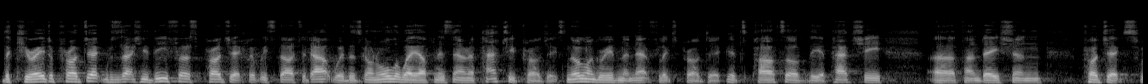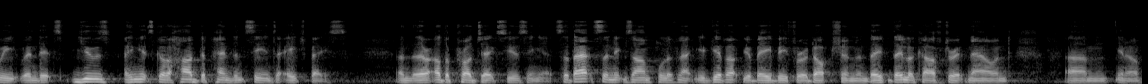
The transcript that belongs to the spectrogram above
the Curator project which was actually the first project that we started out with. It's gone all the way up and is now an Apache project. It's no longer even a Netflix project. It's part of the Apache uh, Foundation project suite, and it's used. I think it's got a hard dependency into HBase and there are other projects using it. So that's an example of like you give up your baby for adoption and they, they look after it now and, um, you know,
